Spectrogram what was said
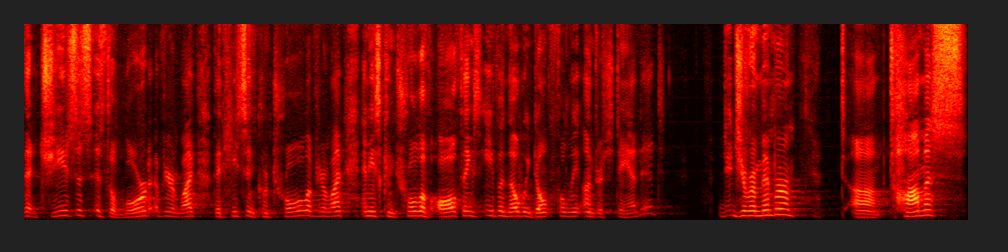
that Jesus is the Lord of your life, that He's in control of your life, and He's control of all things, even though we don't fully understand it? Did you remember um, Thomas?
